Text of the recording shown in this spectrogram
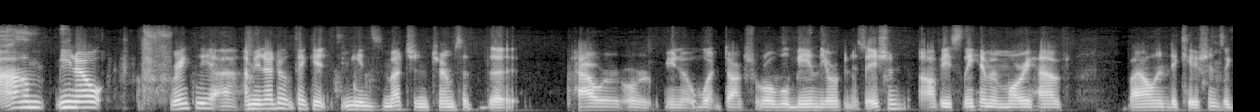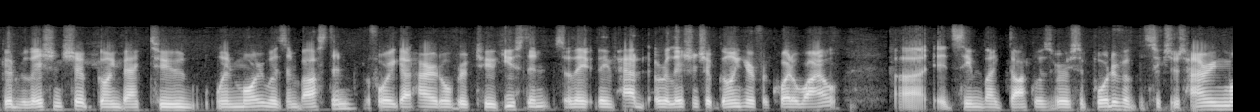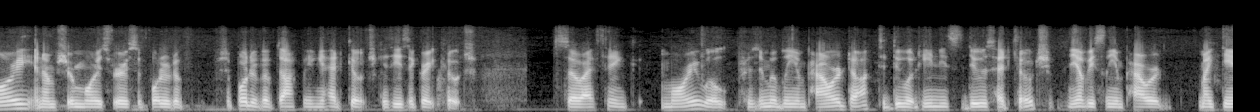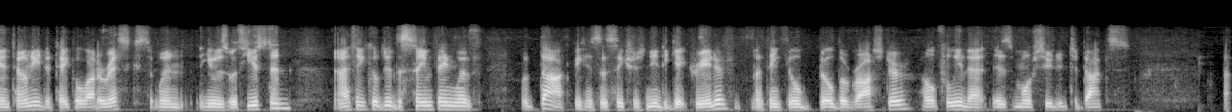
Um, you know, frankly, I, I mean, I don't think it means much in terms of the power or you know what Doc's role will be in the organization. Obviously, him and Morey have by all indications, a good relationship going back to when Morey was in Boston before he got hired over to Houston. So they, they've had a relationship going here for quite a while. Uh, it seemed like Doc was very supportive of the Sixers hiring Morey, and I'm sure Morey's very supportive of supportive of Doc being a head coach because he's a great coach. So I think Morey will presumably empower Doc to do what he needs to do as head coach. He obviously empowered Mike D'Antoni to take a lot of risks when he was with Houston and I think he'll do the same thing with with Doc because the Sixers need to get creative. I think he'll build a roster, hopefully, that is more suited to Doc's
